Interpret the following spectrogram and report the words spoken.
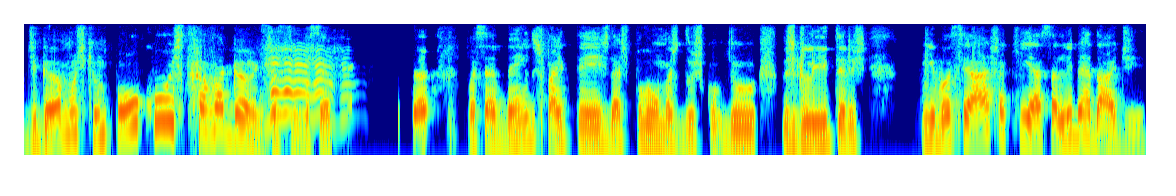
digamos que um pouco extravagante, assim, você você é bem dos paetês, das plumas, dos, do, dos glitters. E você acha que essa liberdade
